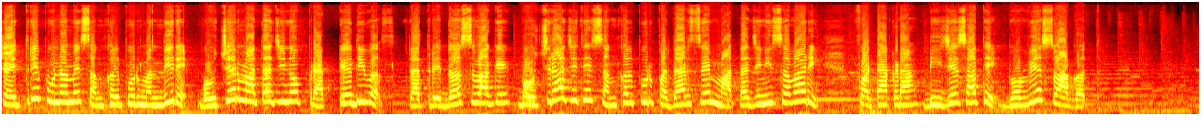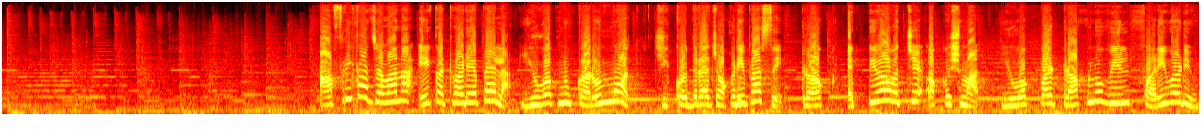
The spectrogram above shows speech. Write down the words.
ચૈત્રી પૂનમે સંખલપુર મંદિરે બહુચર માતાજીનો પ્રાગટ્ય દિવસ. રાત્રે દસ વાગે બહુચરાજીથી સંખલપુર પધારશે માતાજીની સવારી. ફટાકડા, ડીજે સાથે ભવ્ય સ્વાગત. આફ્રિકા જવાના એક અઠવાડિયા પહેલા યુવકનું કરુણ મોત ચિકોદરા ચોકડી પાસે ટ્રક એક્ટિવા વચ્ચે અકસ્માત. યુવક પર ટ્રકનું વ્હીલ ફરી વળ્યું.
